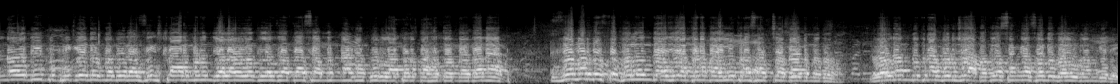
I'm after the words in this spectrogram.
नवदीप क्रिकेटरमध्ये रॅसिंग स्टार म्हणून ज्याला ओळखलं जात असा मुन्ना ठाकूरला आपण पाहतो मैदानात. जबरदस्त फलंदाजी आपण पाहिली प्रसादच्या बॅट मधून गोल्डन मित्रा गुर्जा आपल्या संघासाठी बळी गेली.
